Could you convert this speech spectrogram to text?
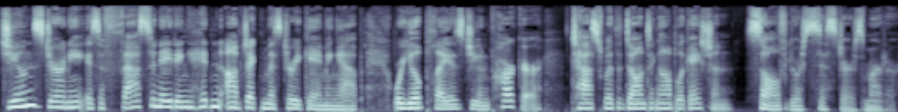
June's Journey is a fascinating hidden object mystery gaming app where you'll play as June Parker, tasked with a daunting obligation solve your sister's murder.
